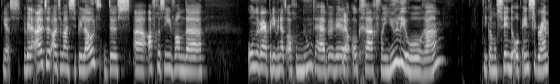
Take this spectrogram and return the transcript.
Yes, we willen uit de automatische piloot. Dus uh, afgezien van de onderwerpen die we net al genoemd hebben, willen ja. we ook graag van jullie horen. Je kan ons vinden op Instagram,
